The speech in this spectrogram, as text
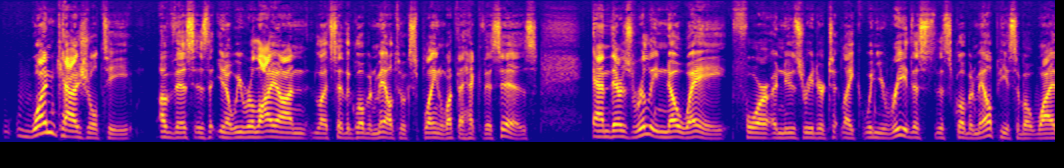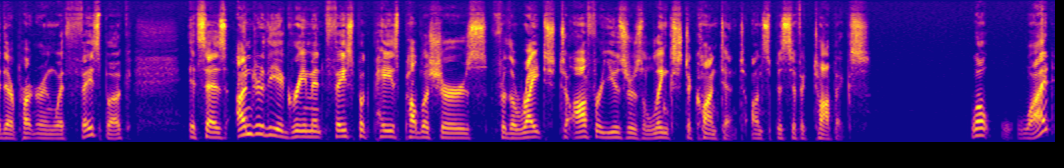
One casualty of this is that you know we rely on let's say the Globe and Mail to explain what the heck this is, and there's really no way for a newsreader to like when you read this this Globe and Mail piece about why they're partnering with Facebook. It says under the agreement, Facebook pays publishers for the right to offer users links to content on specific topics. Well, what?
